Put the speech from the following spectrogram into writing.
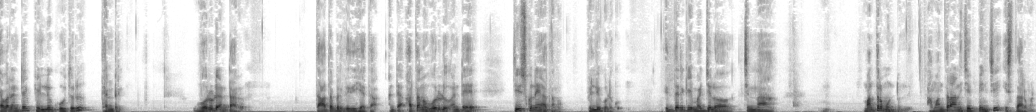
ఎవరంటే పెళ్ళి కూతురు తండ్రి. వరుడు అంటారు. తాత ప్రతిహేత అంటే అతను వరుడు అంటే తీసుకునే అతను పెళ్ళి కొడుకు. ఇద్దరికి మధ్యలో చిన్న మంత్రం ఉంటుంది. ఆ మంత్రాన్ని చెప్పించి ఇస్తారన్నమాట.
